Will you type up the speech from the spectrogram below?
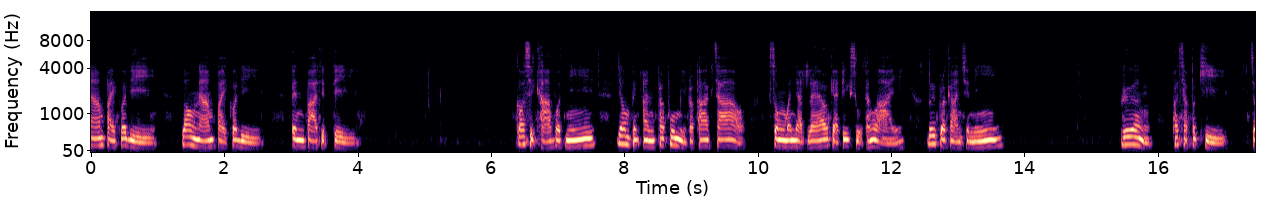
น้ำไปก็ดี ล่องน้ำไปก็ดี เป็นปาติตีก็สิกขาบทนี้ย่อมเป็นอันพระผู้มีพระภาคเจ้า ทรงบัญญัติแล้วแก่ภิกษุทั้งหลายด้วยประการชนี้ เรื่องพระฉัพพคีจ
